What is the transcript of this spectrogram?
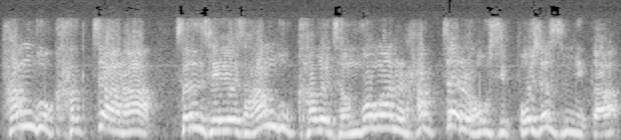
한국 학자나 전 세계에서 한국학을 전공하는 학자를 혹시 보셨습니까?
